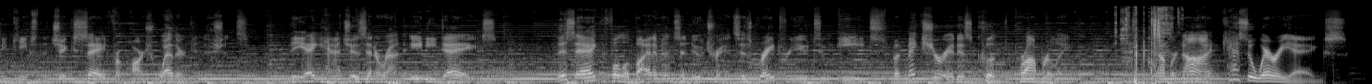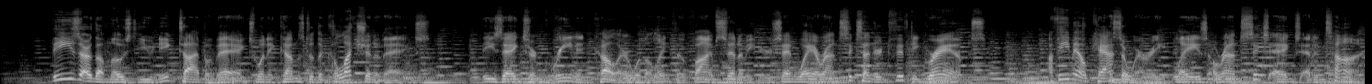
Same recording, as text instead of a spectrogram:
It keeps the chick safe from harsh weather conditions. The egg hatches in around 80 days. This egg, full of vitamins and nutrients, is great for you to eat, but make sure it is cooked properly. Number 9. Cassowary Eggs These are the most unique type of eggs when it comes to the collection of eggs. These eggs are green in color with a length of 5 centimeters and weigh around 650 grams. A female cassowary lays around 6 eggs at a time,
